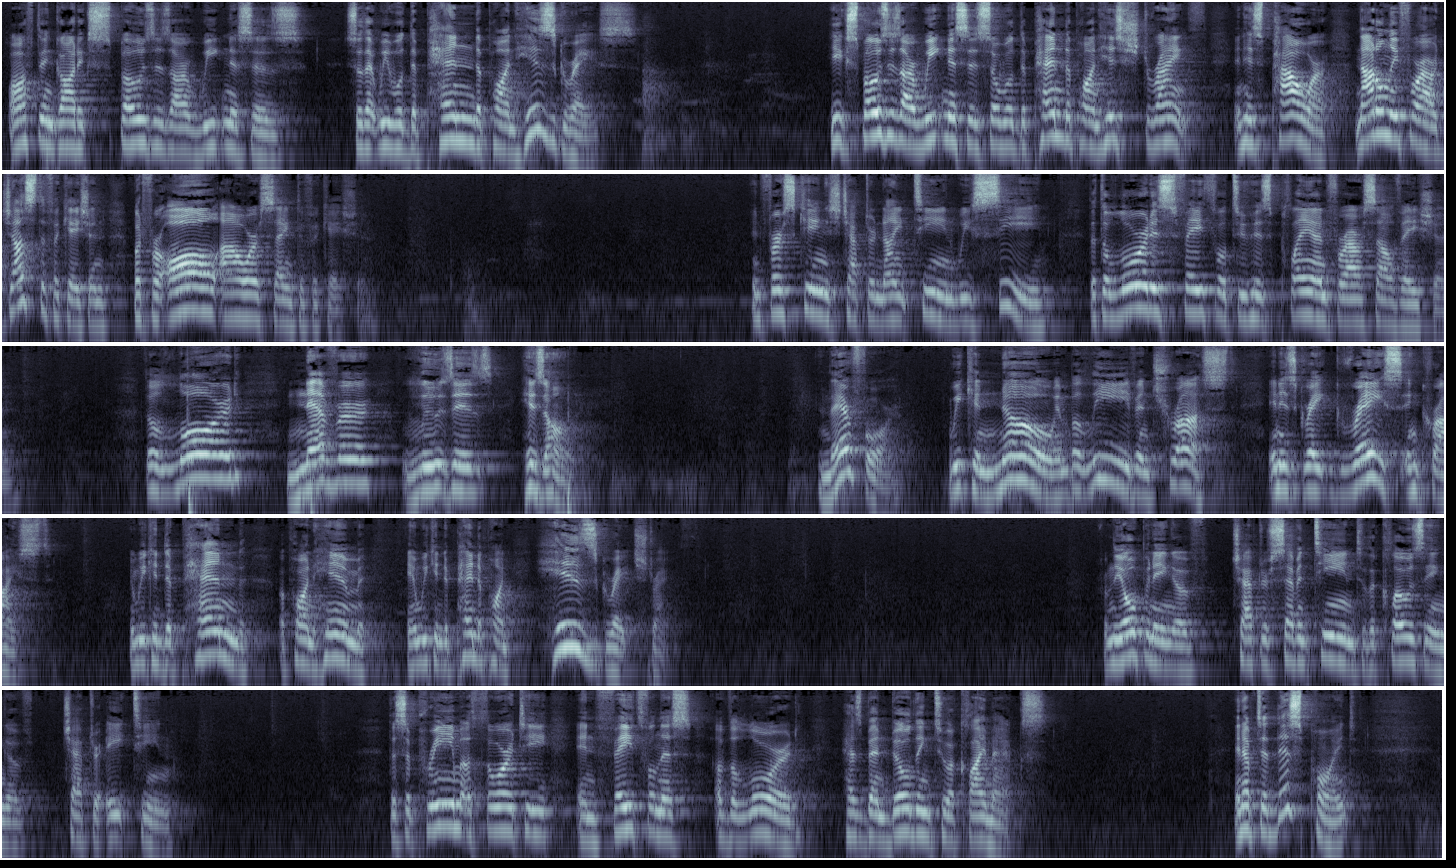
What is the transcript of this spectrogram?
Often, God exposes our weaknesses so that we will depend upon His grace. He exposes our weaknesses so we'll depend upon His strength and His power, not only for our justification, but for all our sanctification. In 1 Kings chapter 19, we see that the Lord is faithful to his plan for our salvation. The Lord never loses his own. And therefore, we can know and believe and trust in his great grace in Christ. And we can depend upon him and we can depend upon his great strength. From the opening of chapter 17 to the closing of chapter 18, the supreme authority and faithfulness of the Lord has been building to a climax. And up to this point,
